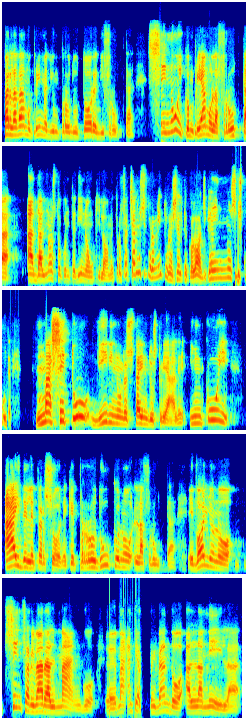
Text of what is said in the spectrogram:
Parlavamo prima di un produttore di frutta. Se noi compriamo la frutta a, dal nostro contadino a un chilometro, facciamo sicuramente una scelta ecologica e non si discute. Ma se tu vivi in una società industriale in cui hai delle persone che producono la frutta e vogliono, senza arrivare al mango, eh, ma anche arrivando alla mela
